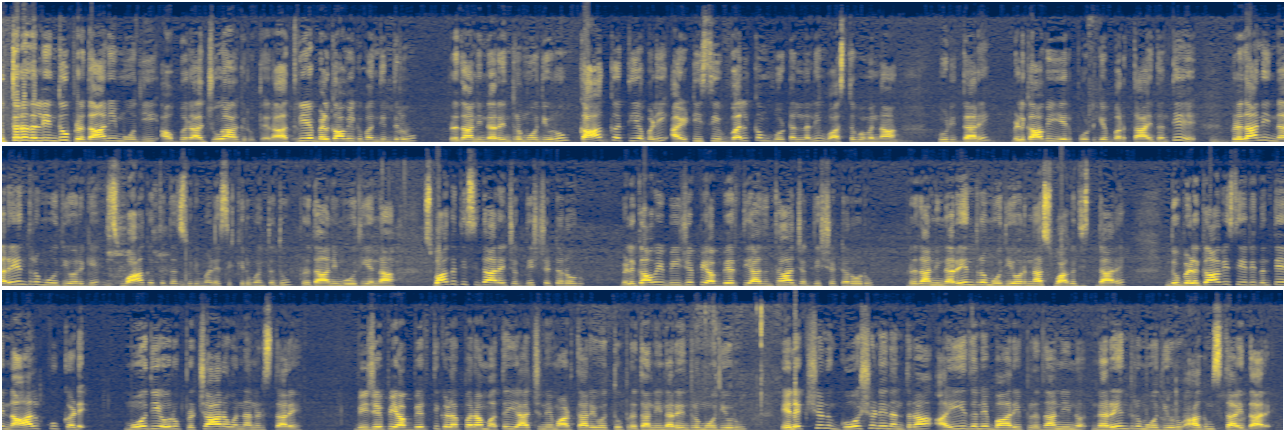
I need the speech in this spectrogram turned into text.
ಉತ್ತರದಲ್ಲಿ ಇಂದು ಪ್ರಧಾನಿ ಮೋದಿ ಅಬ್ಬರ ಜೋರಾಗಿರುತ್ತೆ. ರಾತ್ರಿಯೇ ಬೆಳಗಾವಿಗೆ ಬಂದಿದ್ದರು ಪ್ರಧಾನಿ ನರೇಂದ್ರ ಮೋದಿಯವರು ಕಾಕತಿಯ ಬಳಿ ಐಟಿಸಿ ವೆಲ್ಕಮ್ ಹೋಟೆಲ್ನಲ್ಲಿ ವಾಸ್ತವವನ್ನ ಹೂಡಿದ್ದಾರೆ. ಬೆಳಗಾವಿ ಏರ್ಪೋರ್ಟ್ಗೆ ಬರ್ತಾ ಇದ್ದಂತೆ ಪ್ರಧಾನಿ ನರೇಂದ್ರ ಮೋದಿ ಅವರಿಗೆ ಸ್ವಾಗತದ ಸುರಿಮಳೆ ಸಿಕ್ಕಿರುವಂಥದ್ದು. ಪ್ರಧಾನಿ ಮೋದಿಯನ್ನ ಸ್ವಾಗತಿಸಿದ್ದಾರೆ ಜಗದೀಶ್ ಶೆಟ್ಟರ್ ಅವರು. ಬೆಳಗಾವಿ ಬಿಜೆಪಿ ಅಭ್ಯರ್ಥಿಯಾದಂತಹ ಜಗದೀಶ್ ಶೆಟ್ಟರ್ ಅವರು ಪ್ರಧಾನಿ ನರೇಂದ್ರ ಮೋದಿ ಅವರನ್ನ ಸ್ವಾಗತಿಸಿದ್ದಾರೆ. ಇದು ಬೆಳಗಾವಿ ಸೇರಿದಂತೆ ನಾಲ್ಕು ಕಡೆ ಮೋದಿ ಅವರು ಪ್ರಚಾರವನ್ನ ನಡೆಸ್ತಾರೆ. ಬಿಜೆಪಿ ಅಭ್ಯರ್ಥಿಗಳ ಪರ ಮತಯಾಚನೆ ಮಾಡ್ತಾರೆ ಇವತ್ತು ಪ್ರಧಾನಿ ನರೇಂದ್ರ ಮೋದಿಯವರು. ಎಲೆಕ್ಷನ್ ಘೋಷಣೆ ನಂತರ ಐದನೇ ಬಾರಿ ಪ್ರಧಾನಿ ನರೇಂದ್ರ ಮೋದಿಯವರು ಆಗಮಿಸ್ತಾ ಇದ್ದಾರೆ.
